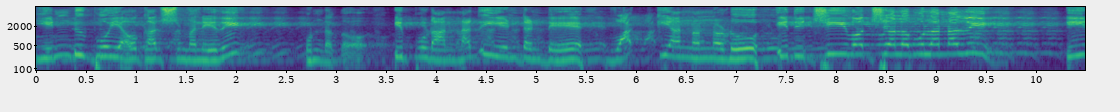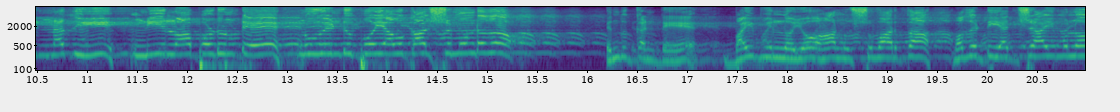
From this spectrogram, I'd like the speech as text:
ఎండిపోయే అవకాశం అనేది ఉండదు. ఇప్పుడు ఆ నది ఏంటంటే వాక్యాన్ని అన్నాడు ఇది జీవజలముల నది. ఈ నది నీ లోపడుంటే నువ్వు ఎండిపోయే అవకాశం ఉండదు. ఎందుకంటే బైబిల్లో యోహాను సువార్త మొదటి అధ్యాయములో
